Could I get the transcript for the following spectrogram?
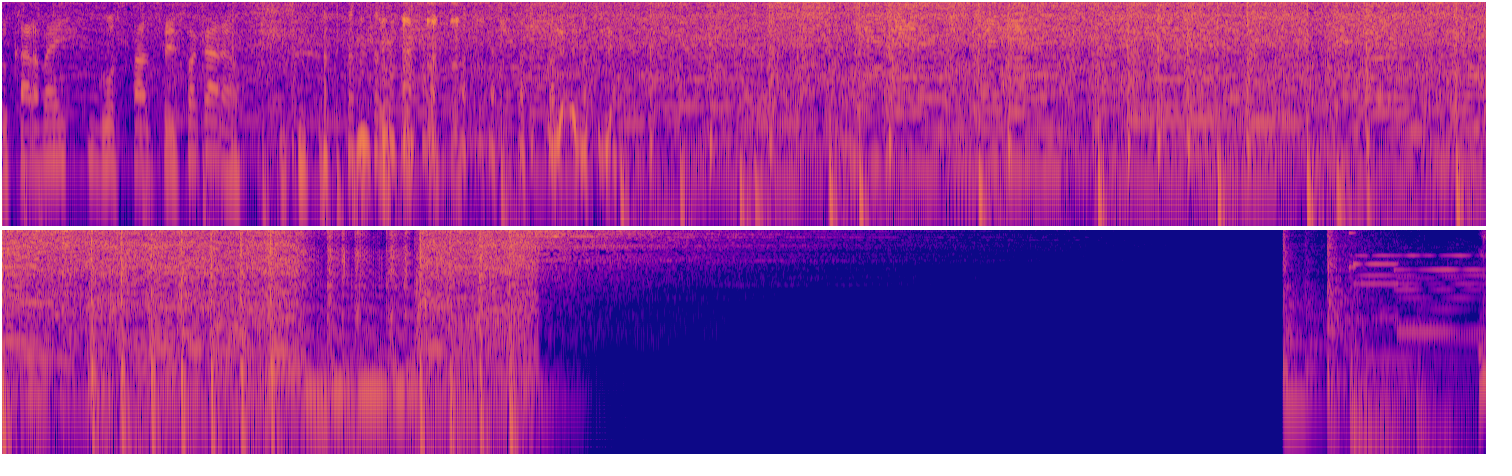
O cara vai gostar de vocês pra caramba.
